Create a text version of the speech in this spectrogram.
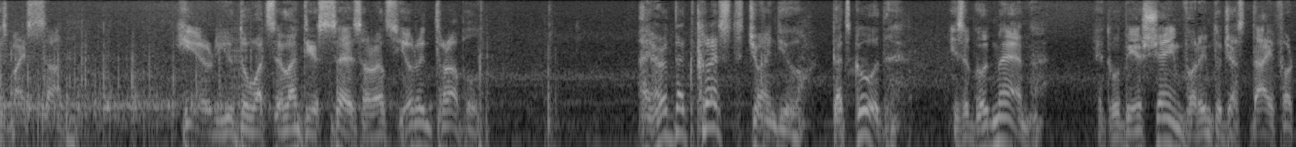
is my son. Here, you do what Silantius says, or else you're in trouble. I heard that Krest joined you. That's good. He's a good man. It would be a shame for him to just die for...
